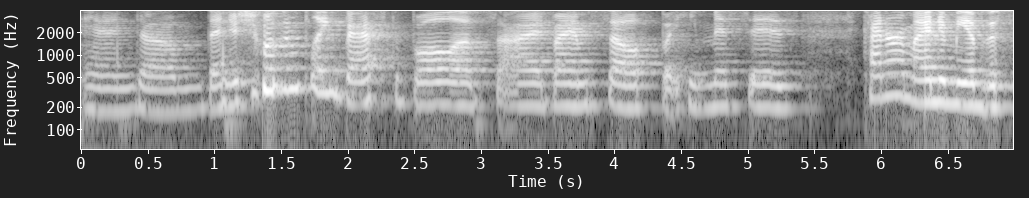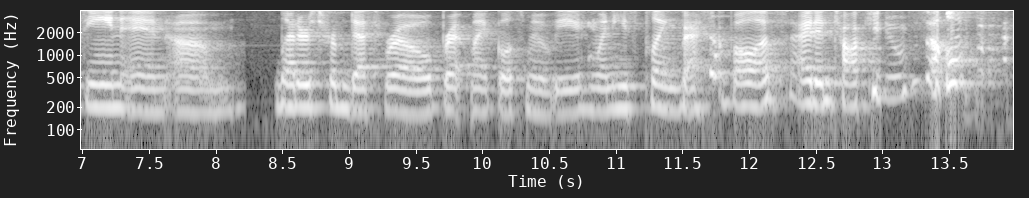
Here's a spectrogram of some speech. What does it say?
And um, then it shows him playing basketball outside by himself, but he misses. Kind of reminded me of the scene in um, Letters from Death Row, Bret Michaels movie, when he's playing basketball outside and talking to himself.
